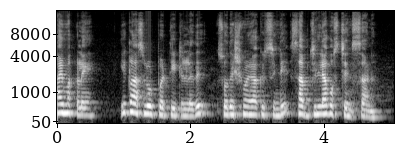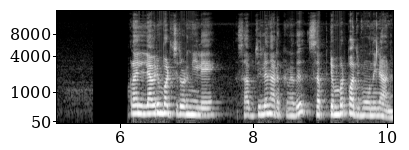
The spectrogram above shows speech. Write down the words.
ഹായ് മക്കളെ. ഈ ക്ലാസ്സിൽ ഉൾപ്പെടുത്തിയിട്ടുള്ളത് സ്വദേശ് മഴ ക്വിസിന്റെ സബ് ജില്ലാ ക്വസ്റ്റ്യൻസ് ആണ് മക്കളെല്ലാവരും പഠിച്ചു തുടങ്ങിയില്ലേ? സബ് ജില്ല നടക്കുന്നത് സെപ്റ്റംബർ പതിമൂന്നിനാണ്.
